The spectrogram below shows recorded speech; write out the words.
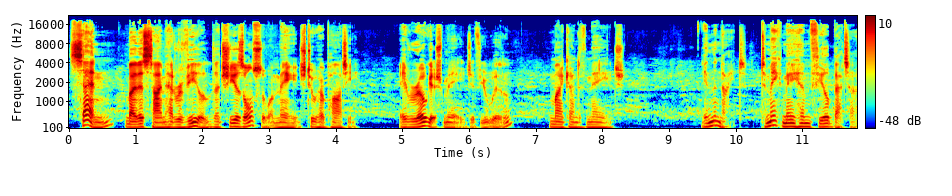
Sen, by this time, had revealed that she is also a mage to her party. A roguish mage, if you will. My kind of mage. In the night, to make Mayhem feel better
